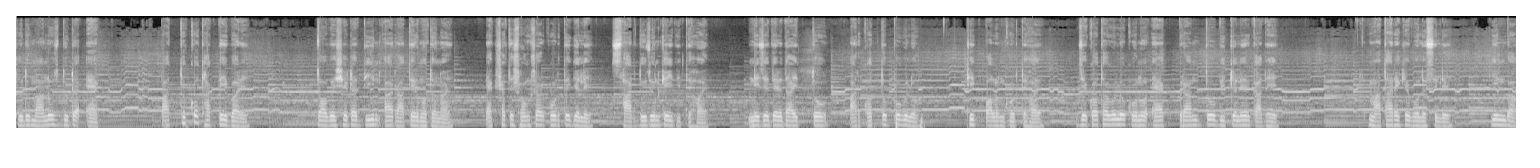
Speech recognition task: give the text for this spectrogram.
শুধু মানুষ দুটো এক। পার্থক্য থাকতেই পারে, তবে সেটা দিন আর রাতের মতো নয়। একসাথে সংসার করতে গেলে সার দুজনকেই দিতে হয়। নিজেদের দায়িত্ব আর কর্তব্যগুলো ঠিক পালন করতে হয়। যে কথাগুলো কোনো এক প্রান্ত বিকেলের কাঁধে মাথা রেখে বলেছিলে, কিংবা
